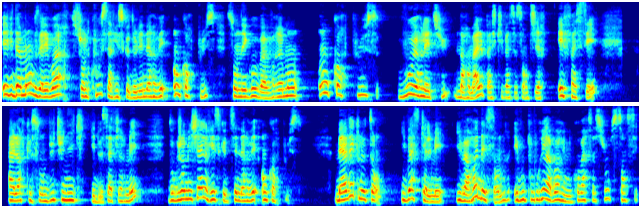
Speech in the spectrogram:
Évidemment, vous allez voir, sur le coup, ça risque de l'énerver encore plus. Son ego va vraiment encore plus vous hurler dessus, normal, parce qu'il va se sentir effacé, alors que son but unique est de s'affirmer. Donc Jean-Michel risque de s'énerver encore plus. Mais avec le temps, il va se calmer, il va redescendre et vous pourrez avoir une conversation sensée.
